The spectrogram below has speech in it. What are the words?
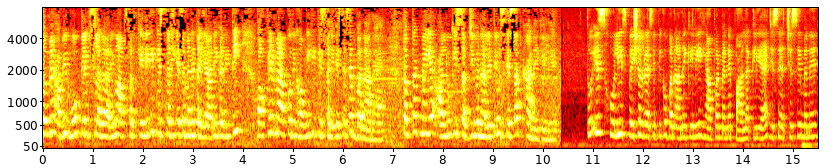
तो मैं अभी वो क्लिप्स लगा रही हूँ आप सबके लिए कि किस तरीके से मैंने तैयारी करी थी और फिर मैं आपको दिखाऊँगी कि किस तरीके से इसे बनाना है। तब तक मैं ये आलू की सब्ज़ी बना लेती हूँ उसके साथ खाने के लिए। तो इस होली स्पेशल रेसिपी को बनाने के लिए यहाँ पर मैंने पालक लिया है, जिसे अच्छे से मैंने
